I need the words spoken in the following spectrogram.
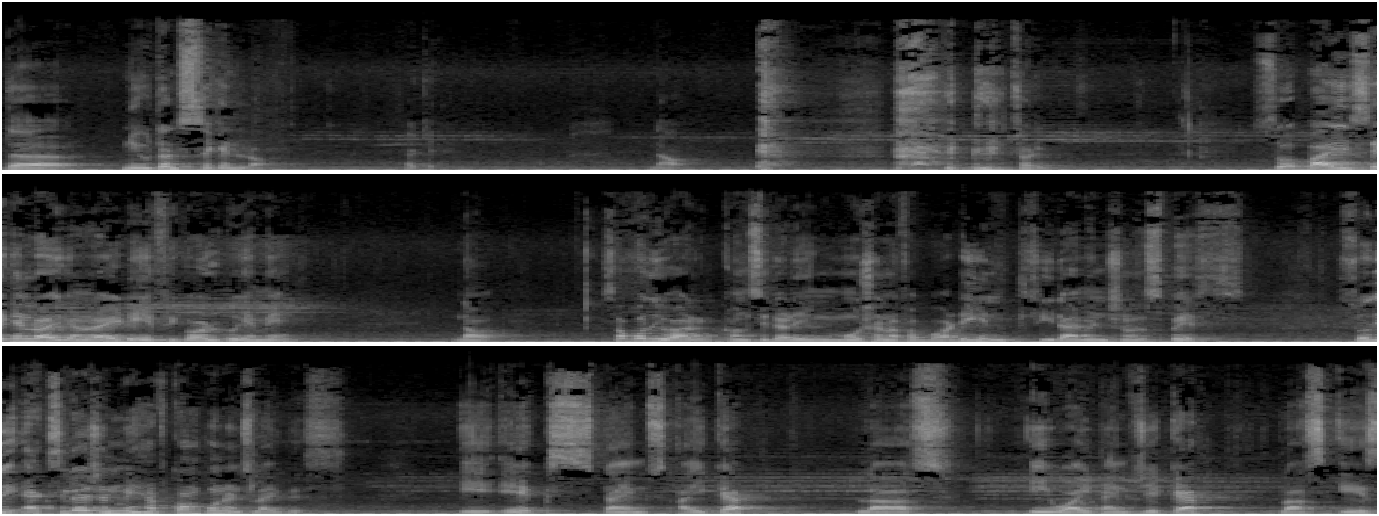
the Newton's second law. Okay. Now, sorry. So by second law I can write F equal to ma. Now, suppose you are considering motion of a body in three dimensional space. So the acceleration may have components like this. ax times i cap plus ay times j cap plus az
